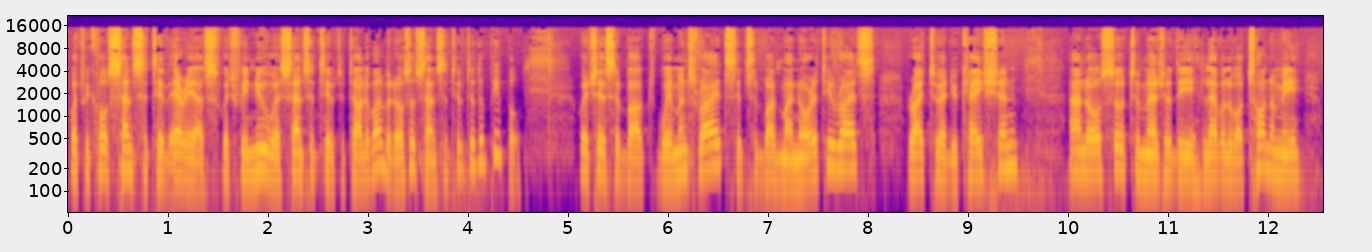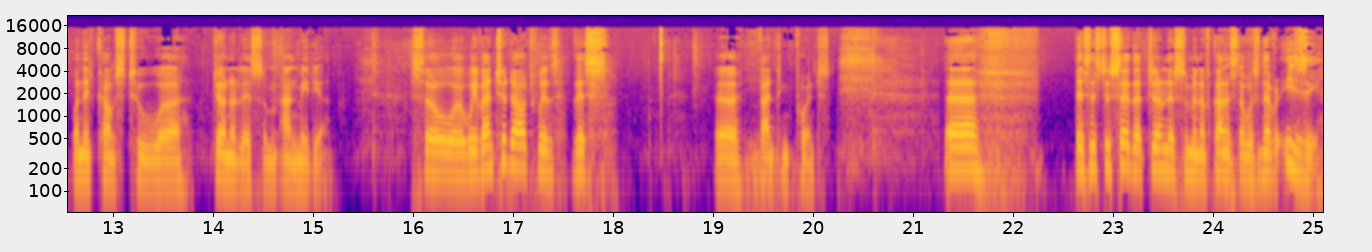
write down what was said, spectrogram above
what we call sensitive areas, which we knew were sensitive to Taliban, but also sensitive to the people, which is about women's rights, it's about minority rights, right to education, and also to measure the level of autonomy when it comes to uh, journalism and media. So uh, we ventured out with this uh, vanting point. Uh, this is to say that journalism in Afghanistan was never easy.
